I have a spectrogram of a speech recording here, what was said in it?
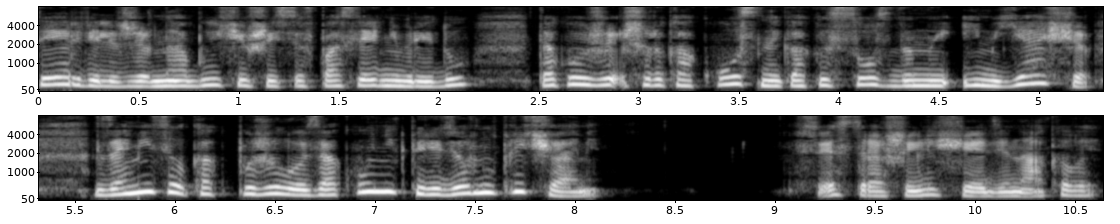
Тервиллиджер, набычившийся в последнем ряду, такой же ширококосный, как и созданный им ящер, заметил, как пожилой законник передернул плечами. Все страшилища одинаковые.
